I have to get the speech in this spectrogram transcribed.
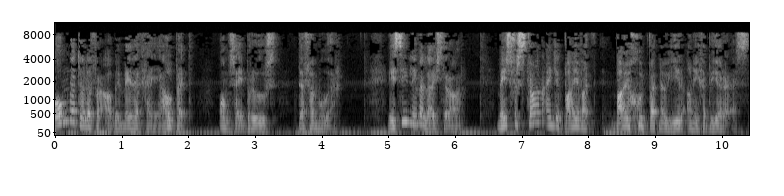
omdat hulle vir Abimelek gehelp het om sy broers te vermoor. Jy sien, liewe luisteraar, mens verstaan eintlik baie wat baie goed wat nou hier aan die gebeure is.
